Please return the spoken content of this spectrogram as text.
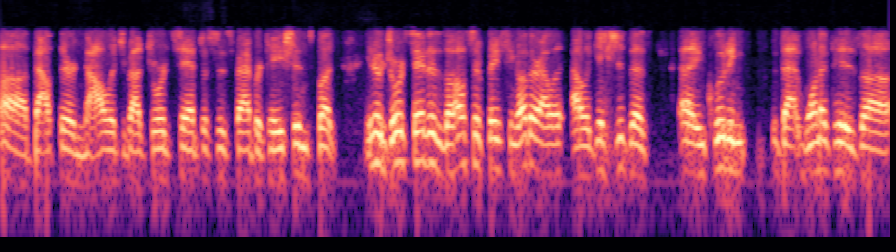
uh, about their knowledge about George Santos's fabrications. But you know, George Santos is also facing other alle- allegations, as uh, including that one of his uh,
